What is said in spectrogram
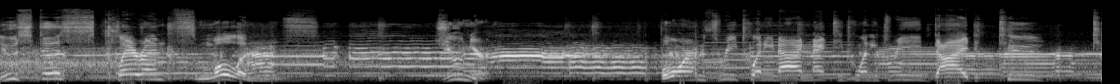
Eustace Clarence Mullins Jr. Born 329 1923, died 2 2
